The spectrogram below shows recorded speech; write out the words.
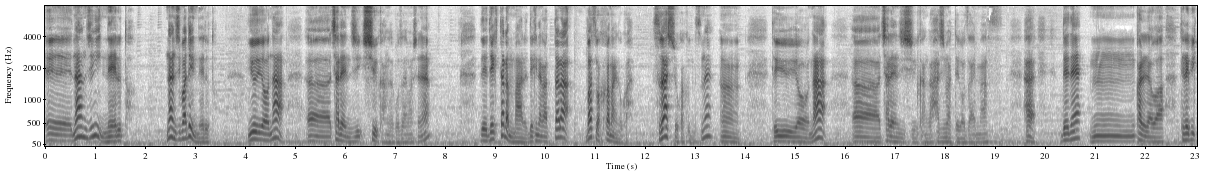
えー何時に寝ると。何時までに寝るというようなチャレンジ習慣がございましてね。で、できたら丸、できなかったら×は書かないのか。スラッシュを書くんですね。うん。っていうようなあチャレンジ習慣が始まってございます。はい。でね、うーん、彼らはテレビっ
